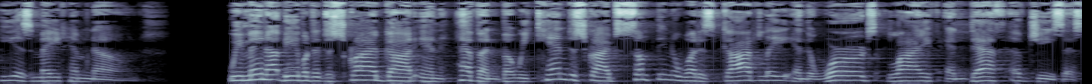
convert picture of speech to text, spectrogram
he has made him known. We may not be able to describe God in heaven, but we can describe something of what is godly in the words, life, and death of Jesus.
